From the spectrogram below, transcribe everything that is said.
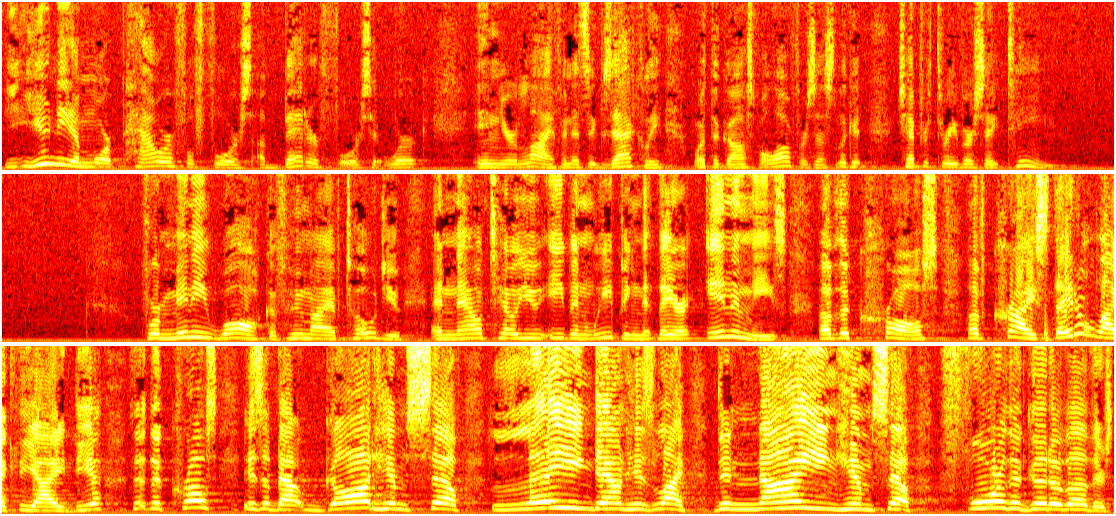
You need a more powerful force, a better force at work in your life. And it's exactly what the gospel offers us. Look at chapter 3, verse 18. For many walk, of whom I have told you, and now tell you, even weeping, that they are enemies of the cross of Christ. They don't like the idea that the cross is about God Himself laying down His life, denying Himself for the good of others.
